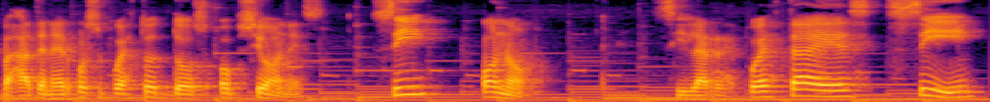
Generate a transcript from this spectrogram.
Vas a tener por supuesto dos opciones, sí o no. Si la respuesta es sí,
